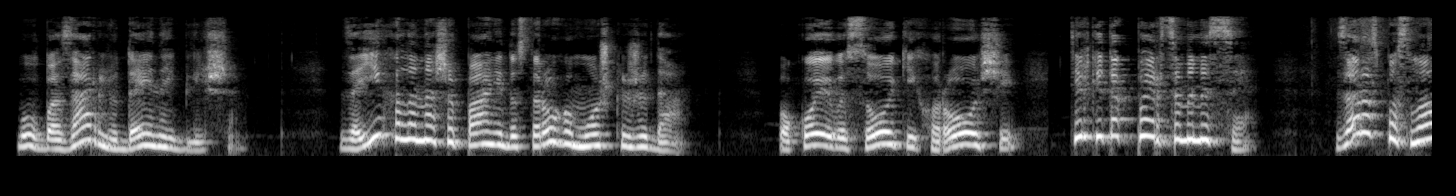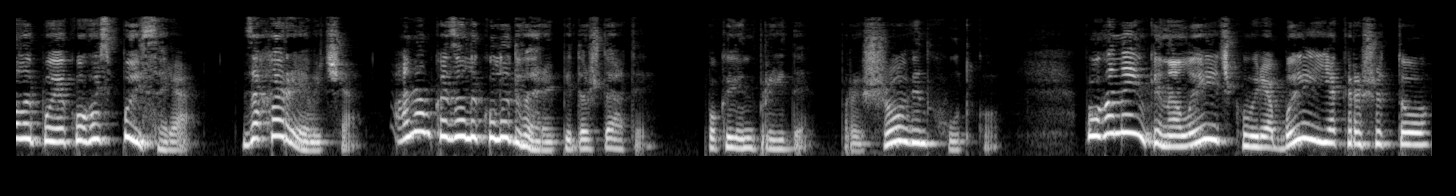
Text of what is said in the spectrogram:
Був базар людей найбільше. Заїхала наша пані до старого мошки жида. Покої високі, хороші, тільки так перцями несе. Зараз послали по якогось писаря, Захаревича, а нам казали коло двері підождати, поки він прийде. Прийшов він хутко. Поганенький на личку, рябий, як решето,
